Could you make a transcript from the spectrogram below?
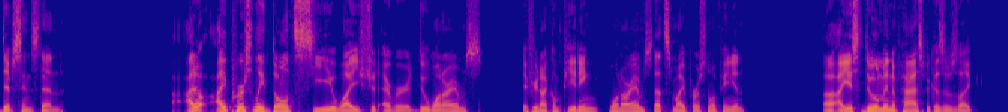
dips since then. I don't. I personally don't see why you should ever do one RMs if you're not competing one RMs. That's my personal opinion. Uh, I used to do them in the past because it was like,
